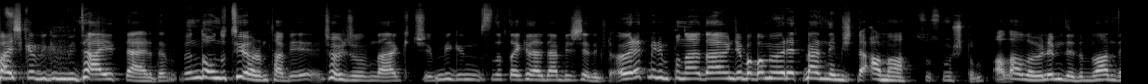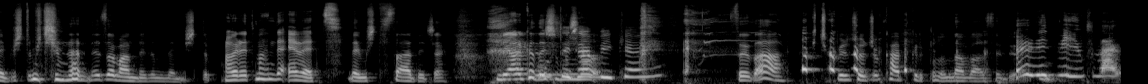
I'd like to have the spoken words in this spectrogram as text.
Başka bir gün müteahhit derdim. Bunu da unutuyorum tabii. Çocuğum daha küçüğüm. Bir gün sınıftakilerden bir şey demişti. Öğretmenim Pınar daha önce babam öğretmen demişti ama susmuştum. Allah Allah öyle mi dedim lan demiştim içimden. Ne zaman dedim demiştim. Öğretmen de evet demişti sadece. Bir arkadaşımın Muhteşem da bir hikaye. Seda küçük bir çocuk kalp kırıklığından bahsediyor. Öğretmenim falan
